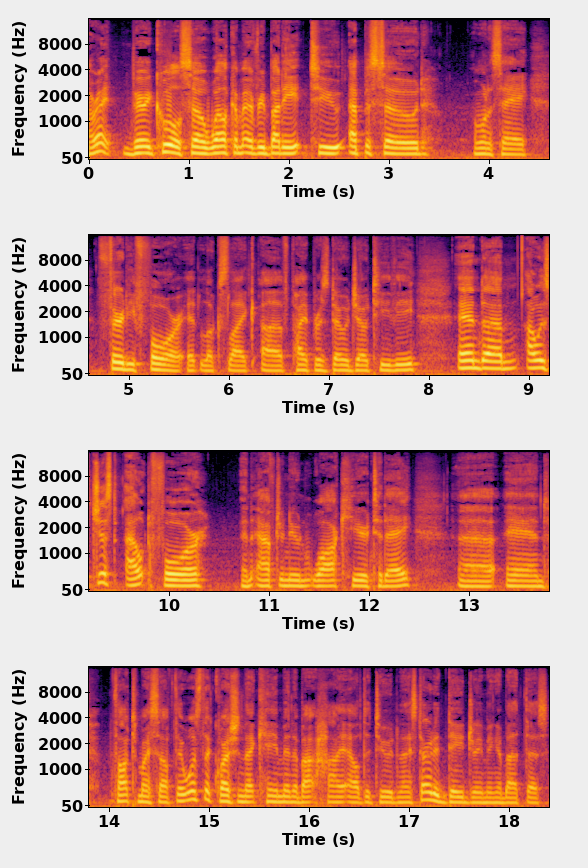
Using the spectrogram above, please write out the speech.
All right, very cool. So, welcome everybody to episode, I want to say 34, it looks like, of Piper's Dojo TV. And um, I was just out for an afternoon walk here today uh, and thought to myself, there was the question that came in about high altitude, and I started daydreaming about this.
